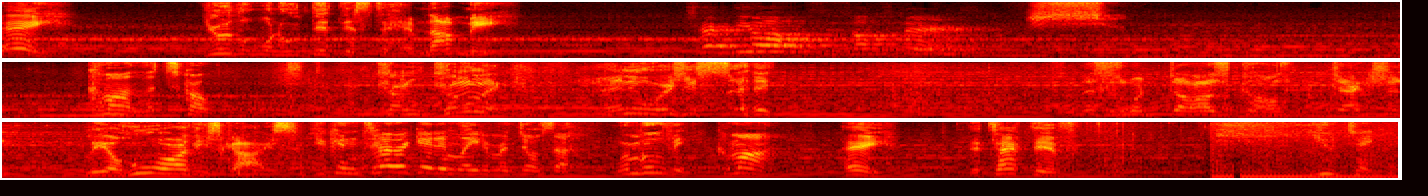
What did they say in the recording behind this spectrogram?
Hey, you're the one who did this to him, not me. Check the offices upstairs. Shit. Come on, let's go. I'm coming. Anywhere you say. So this is what Dawes calls protection. Leo, who are these guys? You can interrogate him later, Mendoza. We're moving. Come on. Hey, detective. You take it.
